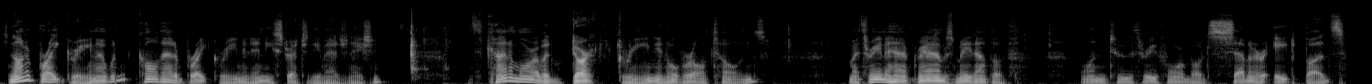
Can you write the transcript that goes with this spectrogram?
It's not a bright green. I wouldn't call that a bright green in any stretch of the imagination. It's kind of more of a dark green in overall tones. My three and a half grams made up of one, two, three, four, about seven or eight buds.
